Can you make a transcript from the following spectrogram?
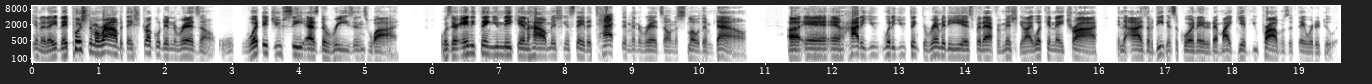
you know, they, they pushed them around, but they struggled in the red zone. What did you see as the reasons why? Was there anything unique in how Michigan State attacked them in the red zone to slow them down? Uh, and, and how do you, what do you think the remedy is for that for Michigan? Like, what can they try in the eyes of a defensive coordinator that might give you problems if they were to do it?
